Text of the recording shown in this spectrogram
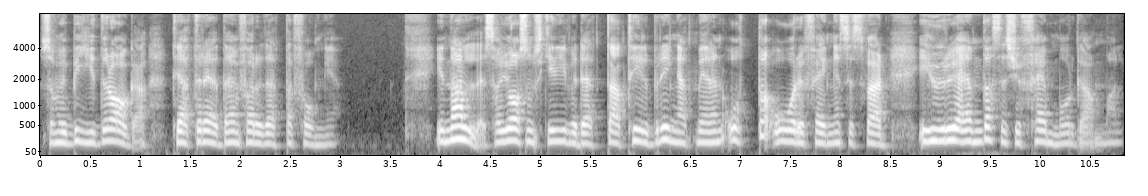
som vill bidraga till att rädda en före detta fånge? I Nalles har jag som skriver detta tillbringat mer än åtta år i fängelsesvärld i hur jag endast är 25 år gammal.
